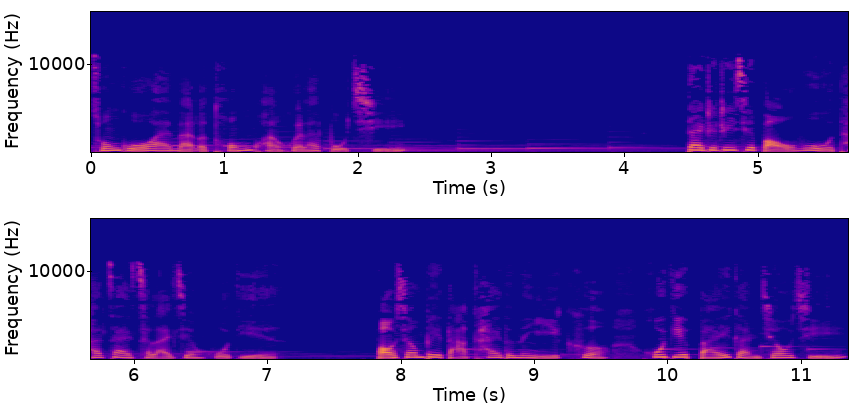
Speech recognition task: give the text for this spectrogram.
从国外买了同款回来补齐。带着这些宝物，他再次来见蝴蝶。宝箱被打开的那一刻，蝴蝶百感交集。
